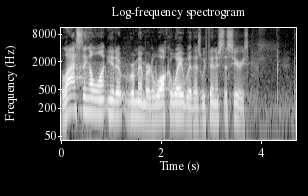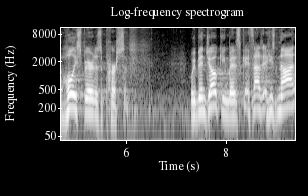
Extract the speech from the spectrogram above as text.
Last thing I want you to remember to walk away with as we finish this series the Holy Spirit is a person. We've been joking, but it's, it's not, he's not,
